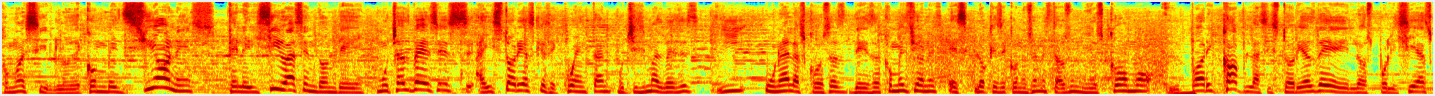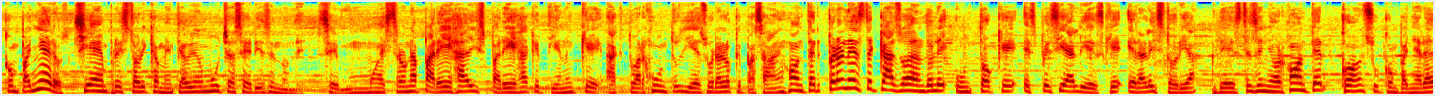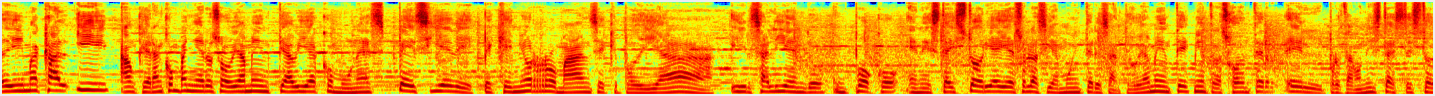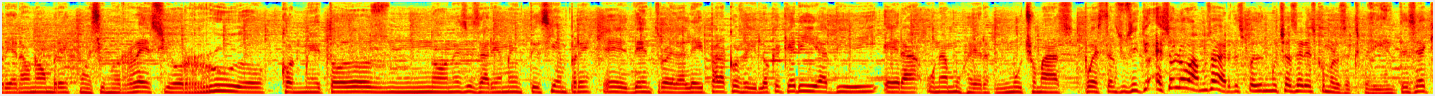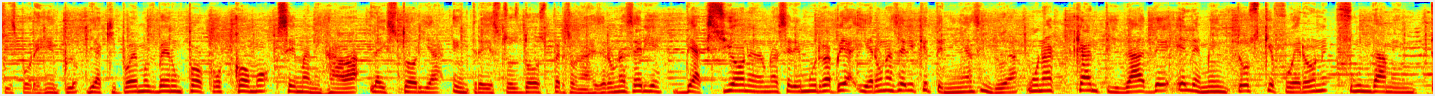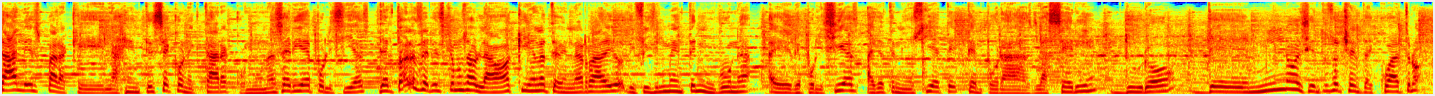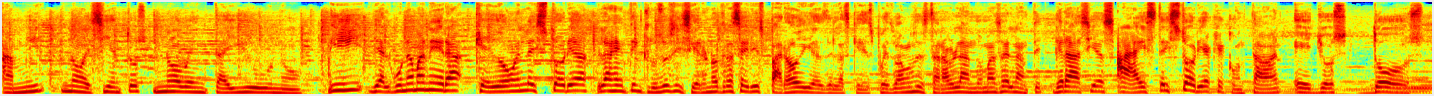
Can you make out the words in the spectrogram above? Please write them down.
¿cómo decirlo?, de convenciones televisivas en donde muchas veces hay historias que se cuentan muchísimas veces y una de las cosas de esas convenciones es lo que se conoce en Estados Unidos como el body cop, las historias de los policías compañeros. Siempre históricamente ha habido muchas series en donde se muestra una pareja dispareja que tienen que actuar juntos y eso era lo que pasaba en Hunter, pero en este caso dándole un toque especial y es que era la historia de este señor Hunter con su compañera Didi McCall y aunque eran compañeros obviamente había como una especie de pequeño romance que podía ir saliendo un poco en esta historia y eso lo hacía muy interesante. Obviamente mientras Hunter, el protagonista de esta historia, era un hombre, como decimos, recio, rudo, con métodos no necesariamente siempre eh, dentro de la ley para conseguir lo que quería, Didi era una mujer mucho más puesta en su sitio. Eso lo vamos a ver después en muchas series como Los Expedientes Por ejemplo, y aquí podemos ver un poco cómo se manejaba la historia entre estos dos personajes. Era una serie de acción, era una serie muy rápida y era una serie que tenía sin duda una cantidad de elementos que fueron fundamentales para que la gente se conectara con una serie de policías. De todas las series que hemos hablado aquí en la TV, en la radio, difícilmente ninguna eh, de policías haya tenido siete temporadas. La serie duró de 1984 a 1991 y de alguna manera quedó en la historia la gente incluso se hicieron otras series parodias de las que después vamos a estar hablando más adelante gracias a esta historia que contaban ellos dos.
